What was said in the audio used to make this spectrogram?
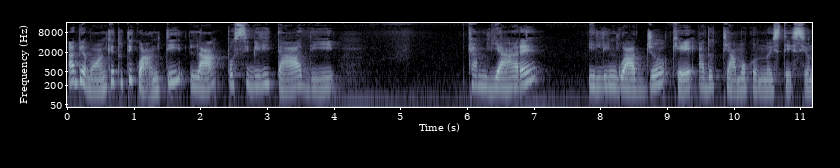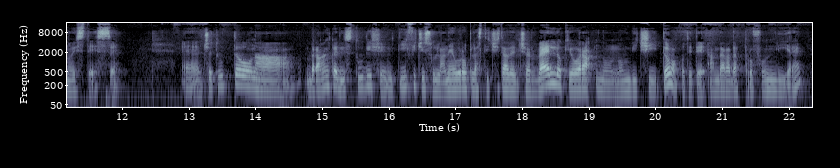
abbiamo anche tutti quanti la possibilità di cambiare il linguaggio che adottiamo con noi stessi o noi stesse. Eh, c'è tutta una branca di studi scientifici sulla neuroplasticità del cervello che ora non, non vi cito, ma potete andare ad approfondire.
